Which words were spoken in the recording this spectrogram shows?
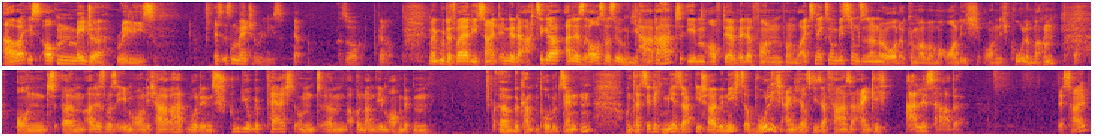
Aber ist auch ein Major-Release. Es ist ein Major Release, ja. Also, genau. Na gut, das war ja die Zeit Ende der 80er. Alles raus, was irgendwie Haare hat. Eben auf der Welle von, von Whitesnake so ein bisschen, um zu sagen, oh, da können wir aber mal ordentlich, ordentlich Kohle machen. Und ähm, alles, was eben ordentlich Haare hat, wurde ins Studio gepfercht und ähm, ab und an eben auch mit einem ähm, bekannten Produzenten. Und tatsächlich, mir sagt die Scheibe nichts, obwohl ich eigentlich aus dieser Phase eigentlich alles habe. Deshalb,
